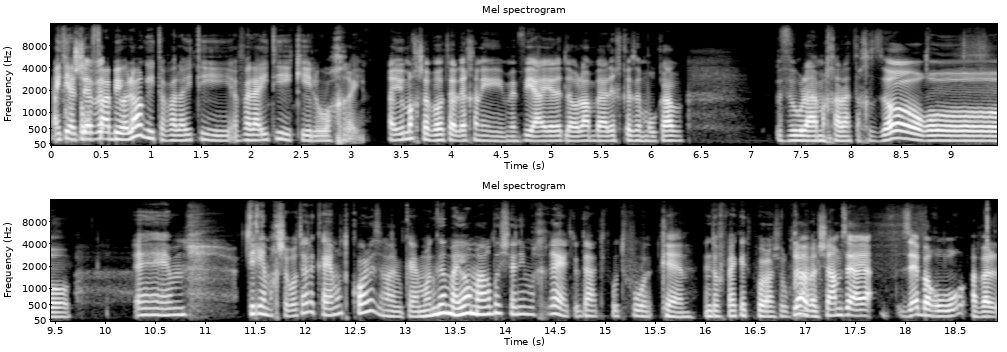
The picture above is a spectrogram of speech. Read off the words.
הייתי על תרופה ביולוגית, אבל הייתי, אבל הייתי כאילו אחרי. היו מחשבות על איך אני מביאה ילד לעולם בהליך כזה מורכב, ואולי המחלה תחזור, או... תראי, המחשבות האלה קיימות כל הזמן, הן קיימות גם היום, ארבע שנים אחרי, את יודעת, טפו טפו, כן. אני דופקת פה על השולחן. לא, אבל שם זה היה, זה ברור, אבל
